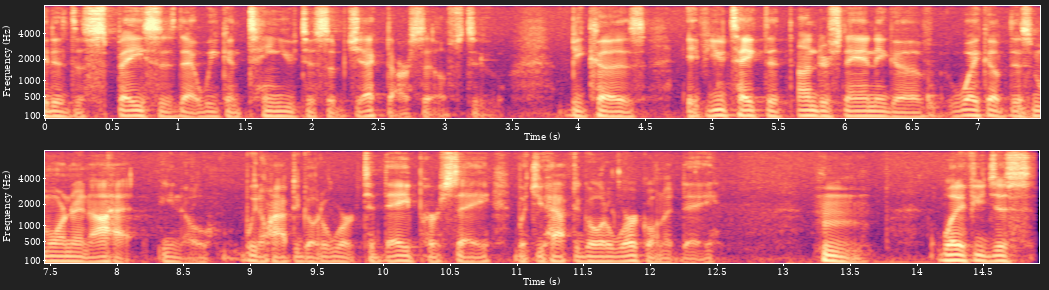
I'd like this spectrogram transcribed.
it is the spaces that we continue to subject ourselves to. Because if you take the understanding of wake up this morning, I had, you know, we don't have to go to work today per se, but you have to go to work on a day. Hmm. What if you just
